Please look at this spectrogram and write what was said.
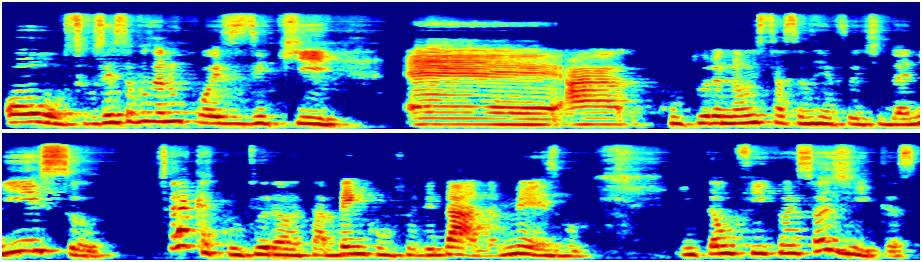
Ou, se vocês estão fazendo coisas e que é, a cultura não está sendo refletida nisso, será que a cultura está bem consolidada mesmo? Então, ficam essas dicas.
